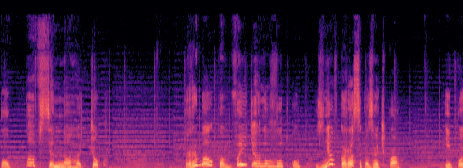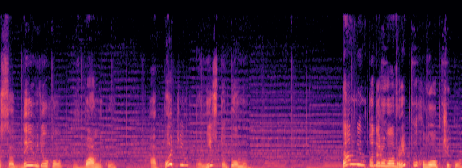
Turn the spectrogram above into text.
попався на гачок. Рибалка витягнув вудку, зняв карасика з гачка і посадив його в банку, а потім поніс додому. Там він подарував рибку хлопчику,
